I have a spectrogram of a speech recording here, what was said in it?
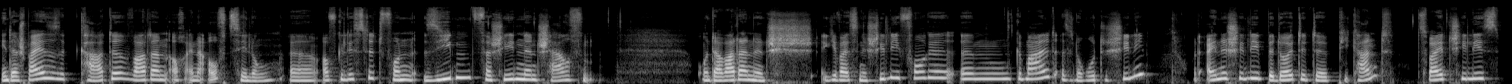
In der Speisekarte war dann auch eine Aufzählung äh, aufgelistet von sieben verschiedenen Schärfen. Und da war dann ein, jeweils eine Chili vorgemalt, ähm, also eine rote Chili. Und eine Chili bedeutete pikant, zwei Chilis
